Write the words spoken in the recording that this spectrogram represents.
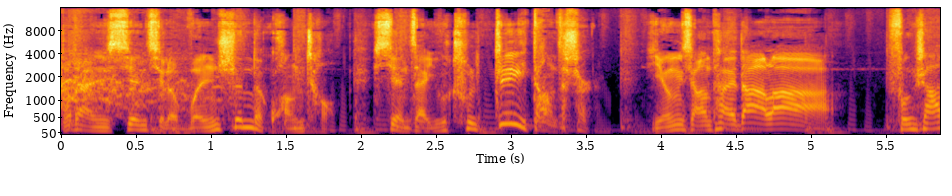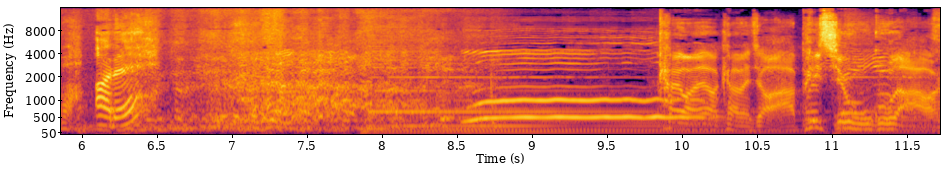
不但掀起了纹身的狂潮，现在又出了这档子事儿，影响太大了，封杀吧！啊嘞！开玩笑，开玩笑啊！佩奇是无辜的啊，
